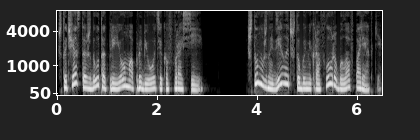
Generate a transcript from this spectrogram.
что часто ждут от приема пробиотиков в России. Что нужно делать, чтобы микрофлора была в порядке?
